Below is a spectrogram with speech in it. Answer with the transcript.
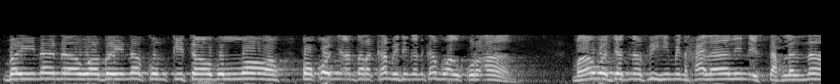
Bainana wa bainakum kitabullah. Pokoknya antara kami dengan kamu Al-Quran. Ma wajadna fihi min halalin istahlalna.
